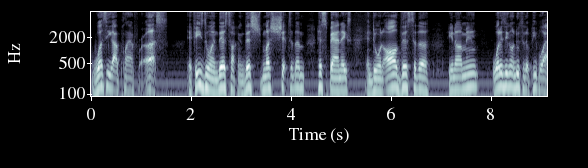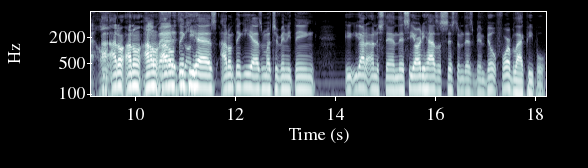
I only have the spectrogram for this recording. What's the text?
what's he got planned for us? If he's doing this, talking this much shit to the Hispanics and doing all this to the, you know what I mean? What is he gonna do to the people at home? I, I don't, I don't, I don't, I don't he think gonna he has. I don't think he has much of anything. You, you got to understand this. He already has a system that's been built for black people.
